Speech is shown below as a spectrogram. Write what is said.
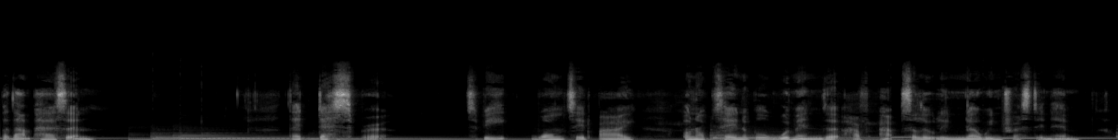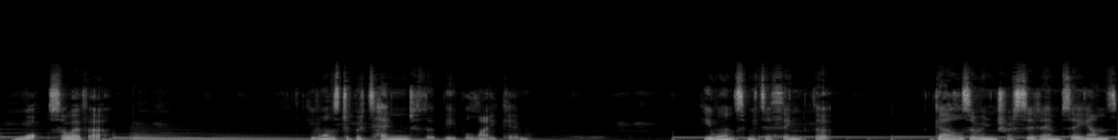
But that person, they're desperate to be wanted by unobtainable women that have absolutely no interest in him whatsoever. He wants to pretend that people like him. He wants me to think that girls are interested in him, so he adds,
